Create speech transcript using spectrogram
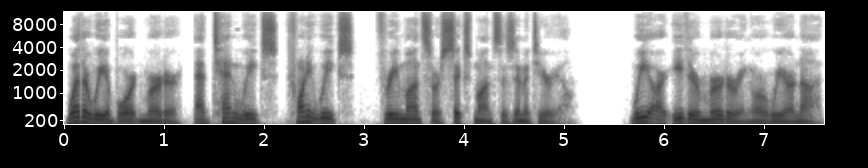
Whether we abort murder, at 10 weeks, 20 weeks, 3 months, or 6 months is immaterial. We are either murdering or we are not.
